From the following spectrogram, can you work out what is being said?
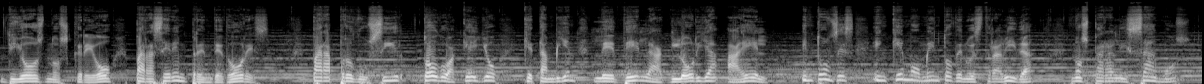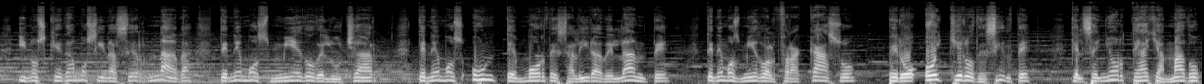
Dios nos creó para ser emprendedores, para producir todo aquello que también le dé la gloria a Él. Entonces, ¿en qué momento de nuestra vida nos paralizamos y nos quedamos sin hacer nada? Tenemos miedo de luchar, tenemos un temor de salir adelante, tenemos miedo al fracaso, pero hoy quiero decirte que el Señor te ha llamado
